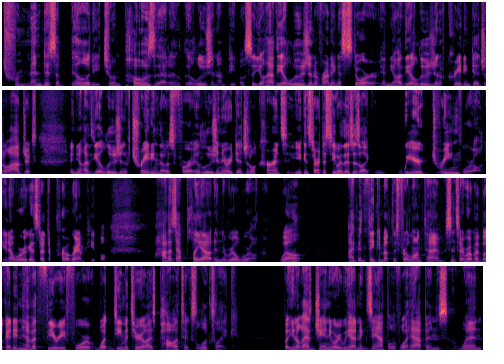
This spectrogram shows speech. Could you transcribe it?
tremendous ability to impose that illusion on people. So you'll have the illusion of running a store, and you'll have the illusion of creating digital objects, and you'll have the illusion of trading those for illusionary digital currency. You can start to see where this is like weird dream world, you know, where we're going to start to program people. How does that play out in the real world? Well, I've been thinking about this for a long time. Since I wrote my book, I didn't have a theory for what dematerialized politics looks like. But you know, last January we had an example of what happens when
